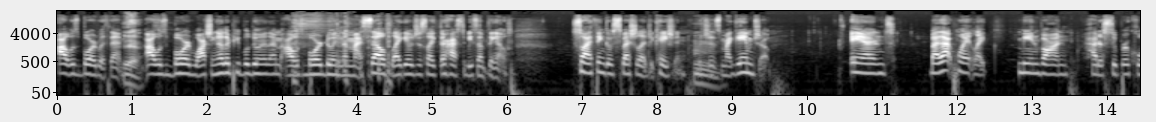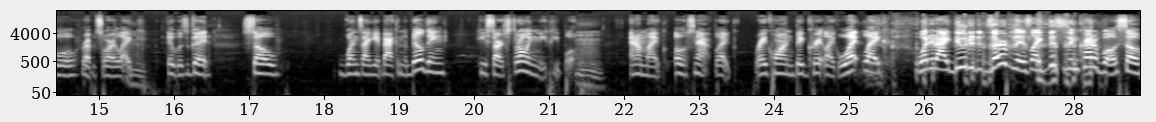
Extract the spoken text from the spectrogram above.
I was bored with them. Yeah. I was bored watching other people doing them. I was bored doing them myself. Like it was just like there has to be something else. So I think of special education, which Mm. is my game show. And by that point, like me and Von had a super cool repertoire. Like Mm. it was good. So once I get back in the building, he starts throwing me people. hmm And I'm like, oh snap, like Raekwon, Big K.R.I.T., like what? Like, what did I do to deserve this? Like, this is incredible. So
